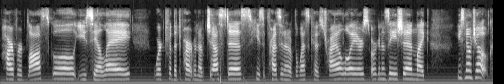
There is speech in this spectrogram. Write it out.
Harvard Law School, UCLA, worked for the Department of Justice. He's the president of the West Coast Trial Lawyers Organization. Like, he's no joke.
